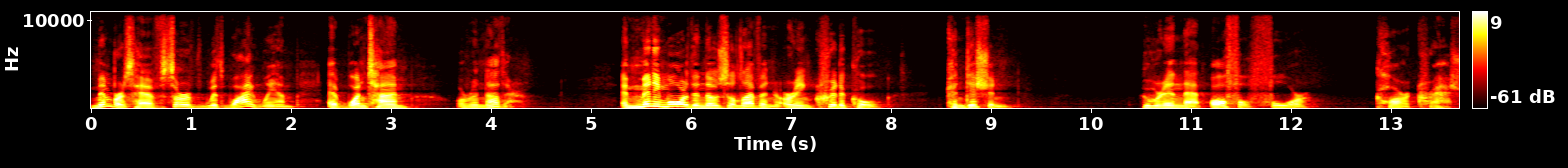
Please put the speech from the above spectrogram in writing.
members have served with YWAM at one time or another. And many more than those 11 are in critical condition who were in that awful four car crash.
